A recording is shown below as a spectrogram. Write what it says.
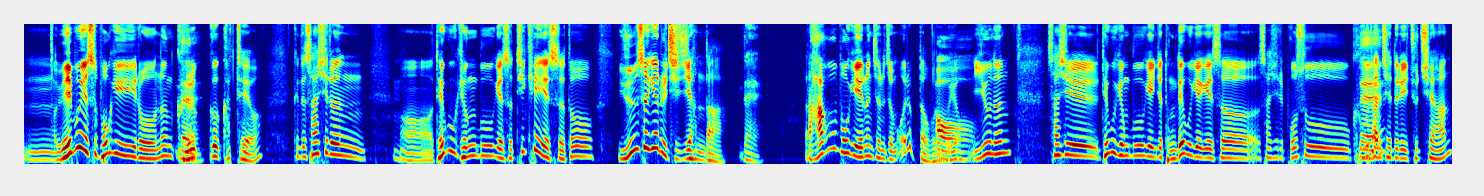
음, 외부에서 보기로는 그럴 네. 것 같아요. 근데 사실은 음. 어, 대구 경북에서 TK에서도 윤석열을 지지한다라고 네. 보기에는 저는 좀 어렵다고 보고요. 어. 이유는 사실 대구 경북의 이제 동대구 지역에서 사실 보수 극우 네. 단체들이 주최한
